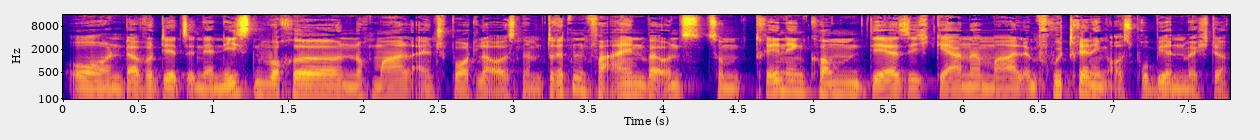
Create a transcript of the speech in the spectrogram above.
Und da wird jetzt in der nächsten Woche nochmal ein Sportler aus einem dritten Verein bei uns zum Training kommen, der sich gerne mal im Frühtraining ausprobieren möchte,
